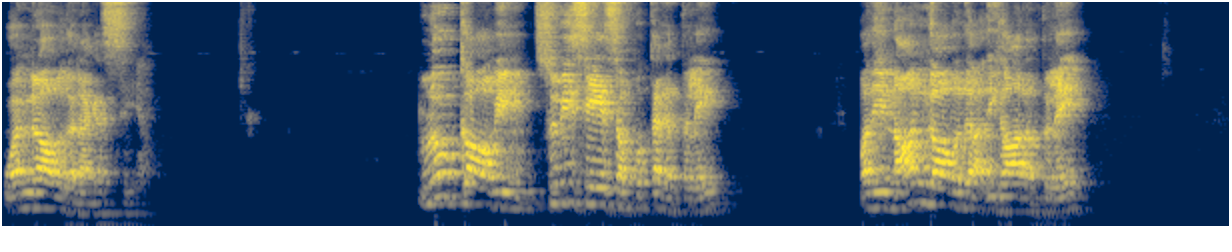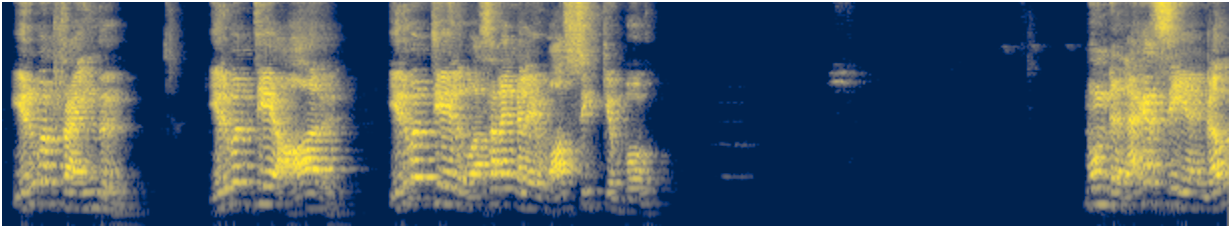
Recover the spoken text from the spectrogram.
ஒன்றாவது ரகசியம். லூக்காவின் சுவிசேஷ புத்தகத்திலே பதினான்காவது அதிகாரத்திலே இருபத்தி ஐந்து இருபத்தி ஆறு இருபத்தி ஏழு வசனங்களை வாசிக்கும் போது மூன்று ரகசியங்கள்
